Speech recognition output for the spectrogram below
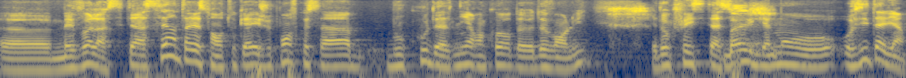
Euh, mais voilà, c'était assez intéressant en tout cas, et je pense que ça a beaucoup d'avenir encore de- devant lui. Et donc félicitations Bah, également aux, aux Italiens.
